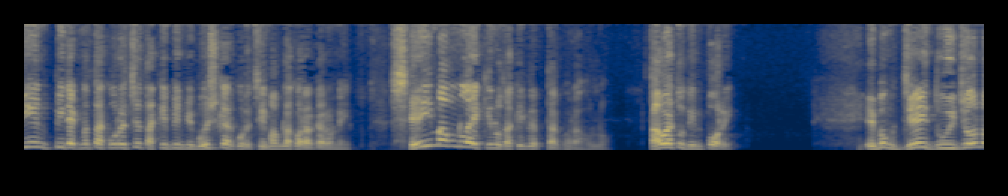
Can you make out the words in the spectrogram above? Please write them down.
বিএনপির এক নেতা করেছে, তাকে বিএনপি বহিষ্কার করেছে মামলা করার কারণে, সেই মামলায় কেন তাকে গ্রেপ্তার করা হলো? তাও এতদিন পরে। এবং যে দুইজন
